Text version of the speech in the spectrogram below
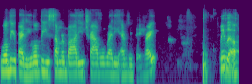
We'll be ready. We'll be summer body, travel ready, everything, right? We will.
